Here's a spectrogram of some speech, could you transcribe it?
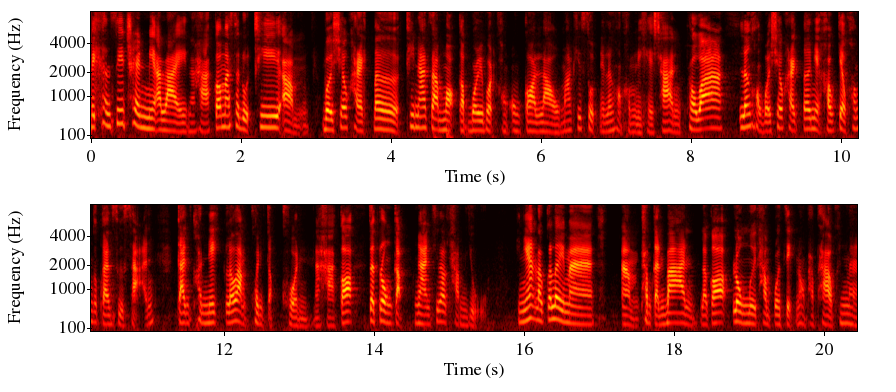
m c k e n z i e Trend มีอะไรนะคะ ก็มาสะดุดที่อ่า virtual character ที่น่าจะเหมาะกับบริบทขององค์กรเรามากที่สุดในเรื่องของ communication เพราะว่าเรื่องของ virtual character เนี่ยเขาเกี่ยวข้องกับการสื่อสาร การ connect ระหว่างคนกับคนนะคะ ก็จะตรงกับงานที่เราทำอยู่ ทีเนี้ยเราก็เลยมา ทำกันบ้าน แล้วก็ลงมือทำโปรเจกต์น้องพะพราวขึ้นมา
